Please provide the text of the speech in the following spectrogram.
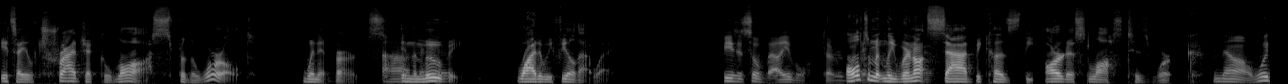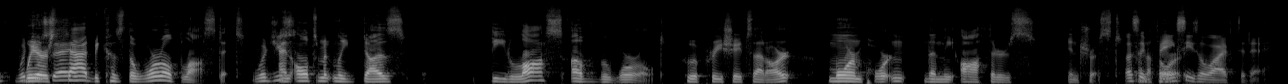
it's a tragic loss for the world when it burns Ah, in the okay, yeah. movie. Why do we feel that way? Because it's so valuable to everybody. Ultimately, we're not Yeah. sad because the artist lost his work. No. Would, would we're say, sad because the world lost it. Would you and ultimately does the loss of the world who appreciates that art more important than the author's interest let's say authority. Banksy's alive today,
